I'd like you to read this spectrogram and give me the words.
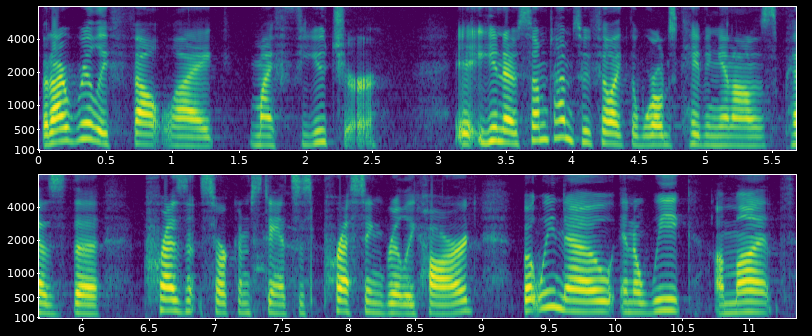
but I really felt like my future. It, you know, sometimes we feel like the world is caving in on us because the present circumstance is pressing really hard. But we know in a week, a month,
